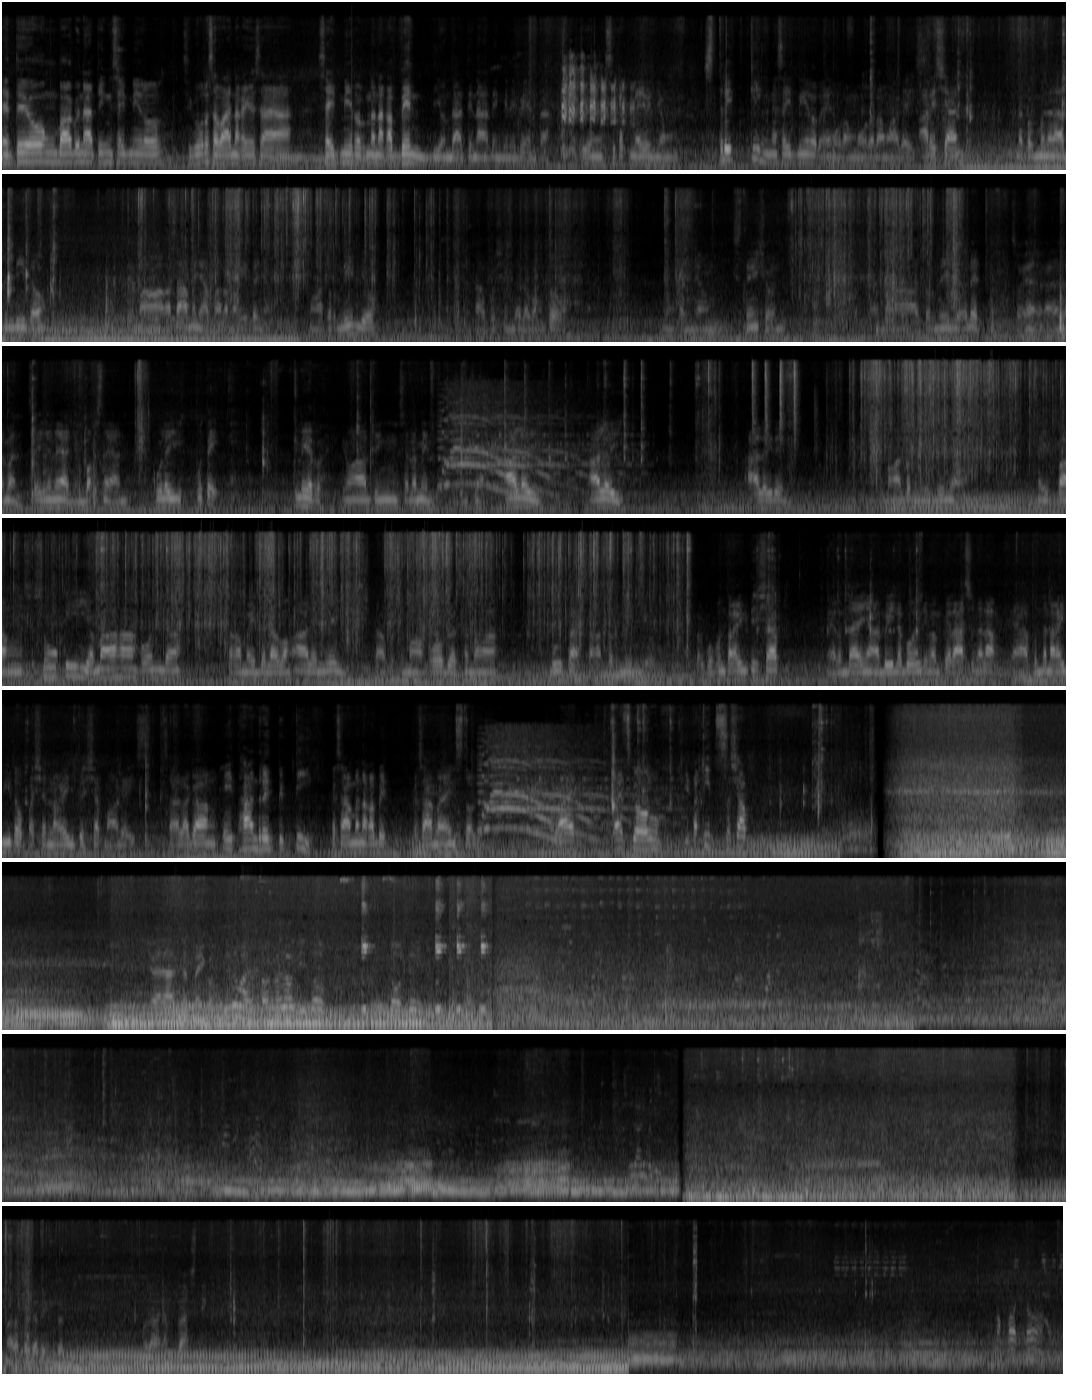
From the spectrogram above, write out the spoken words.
Ito yung bago nating side mirror. Siguro sawa na kayo sa side mirror na naka-bend yung dati nating binibenta. Yung sikat ngayon, yung Street King na side mirror. Eh, murang mura lang mga guys. Aris yan. Napag muna natin dito. Yung mga kasama niya para makita nyo. Mga tornilyo. Tapos yung dalawang to. Yung kanyang extension. Mga tornilyo ulit. So ayan, wala na naman. Sa inyo na yan, yung box na yan. Kulay puti. Clear yung ating salamin. Alloy. Alloy. Alloy din. Yung mga tornilyo nyo. May pang Suzuki, Yamaha, Honda. Saka may dalawang Allen wrench. Tapos yung mga cover sa mga butas, saka tornilyo. Pag pupunta kayo dito sa shop, meron tayo niyang available limang piraso na lang. Kaya punta na kayo dito pasyal na kayo dito sa shop mga guys. Sa halagang 850 kasama na kabit kasama na install. Alright let's go. Kita kits sa shop. Yan ang santay ko dito naman pang ano dito. para pagdating doon wala ng plastic Makoto.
